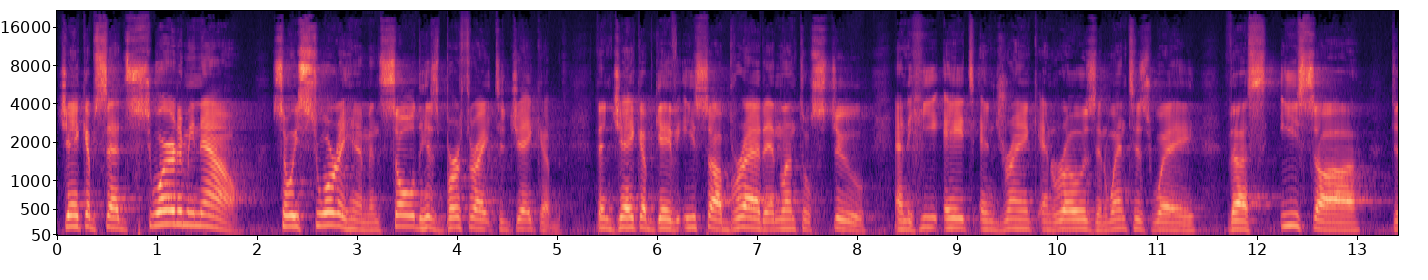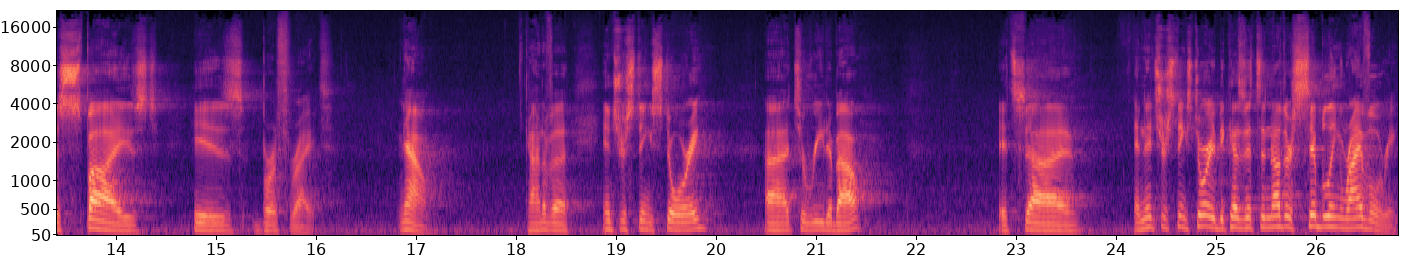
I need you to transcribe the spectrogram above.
Jacob said, Swear to me now. So he swore to him and sold his birthright to Jacob. Then Jacob gave Esau bread and lentil stew, and he ate and drank and rose and went his way. Thus Esau despised his birthright. Now, kind of an interesting story uh, to read about. It's uh, an interesting story because it's another sibling rivalry.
